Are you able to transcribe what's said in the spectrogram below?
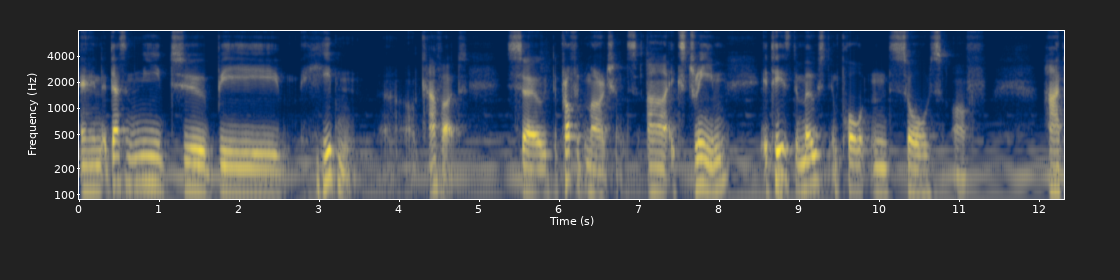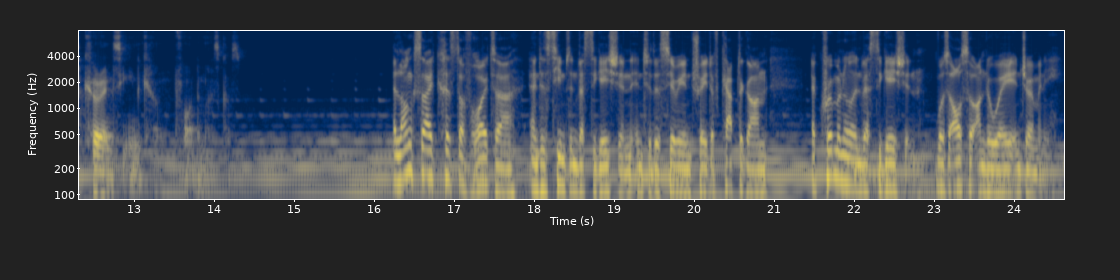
and it doesn't need to be hidden uh, or covered. So the profit margins are extreme. It is the most important source of hard currency income for Damascus. Alongside Christoph Reuter and his team's investigation into the Syrian trade of Captagon, a criminal investigation was also underway in Germany.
